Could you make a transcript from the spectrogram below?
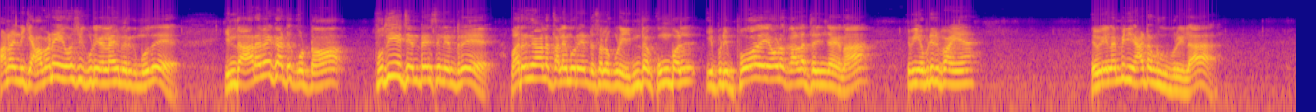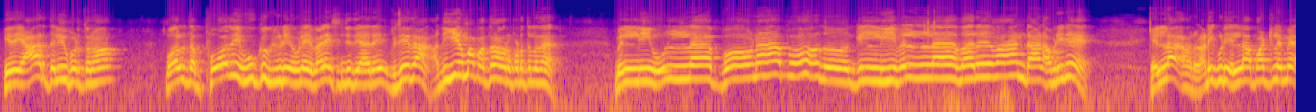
ஆனால் இன்றைக்கி அவனே யோசிக்கக்கூடிய எல்லாமே இருக்கும்போது இந்த அறவேக்காட்டு கூட்டம் புதிய ஜென்ரேஷன் என்று வருங்கால தலைமுறை என்று சொல்லக்கூடிய இந்த கும்பல் இப்படி போதையோட காலை தெரிஞ்சாங்கன்னா இவங்க எப்படி இருப்பாங்க? இவங்க நம்பி நீ ஆட்டம் கொடுக்க போறீங்களா? இதை யார் தெளிவுபடுத்தணும்? முதல்ல இந்த போதை ஊக்குவிக்கக்கூடிய இவ்வளோ வேலையை செஞ்சது யார்? விஜய் தான் அதிகமாக பார்த்தோம் ஒரு படத்தில் தான் வெள்ளி உள்ள போனா போதும் கில்லி வெள்ள வருவான்டான் அப்படின்னு எல்லா அவர் அடிக்கூடிய எல்லா பாட்டுலையுமே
